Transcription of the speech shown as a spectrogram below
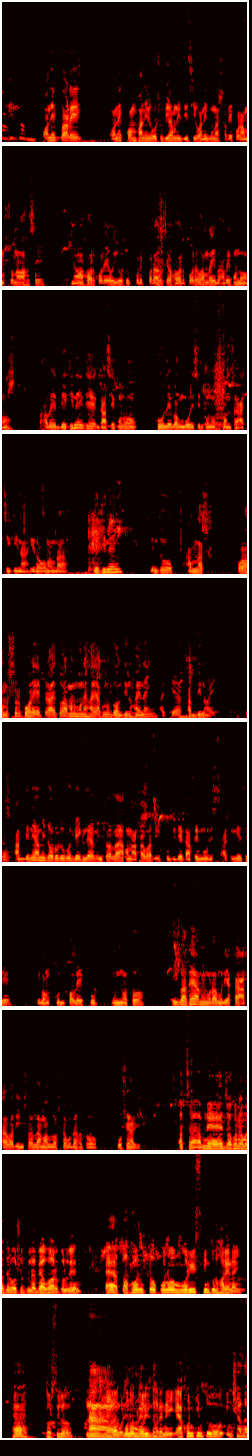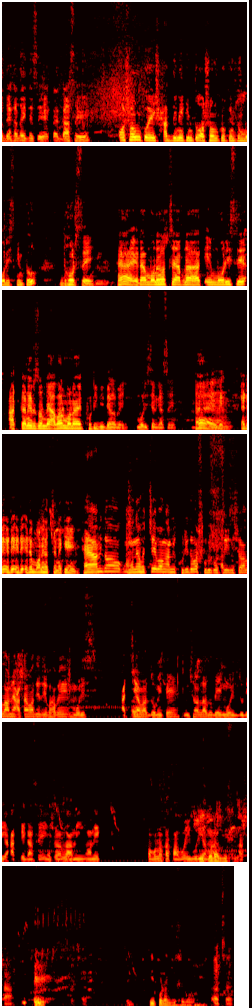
অনেকবারে অনেক কোম্পানির ওষুধই আমি দিছি। অনেকজনের সাথে পরামর্শ নেওয়া হয়েছে। নেওয়া হওয়ার পরে ওই ওষুধ প্রয়োগ করা হচ্ছে হওয়ার পরেও আমরা এইভাবে কোনো, ভাবে দেখি নেই যে গাছে কোনো ফুল এবং মরিচের কোনো সঞ্চয় আসছে কি না, এরকম আমরা দেখি নেই। কিন্তু আপনার পরামর্শর পরে প্রায় তো আমার মনে হয় এখনও দশ দিন হয় নাই, আজকে সাত দিন হয়। সাত দিনে আমি যতটুকু দেখলাম ইনশাল্লাহ এখন আশাবাদী প্রতিটা গাছে মরিচ আসি গেছে এবং ফুল ফলে খুব উন্নত। এই বাধে আমি মোটামুটি একটা আশাবাদী ইনশাল্লাহ আমার লসটা বোধহয় হয়তো বসে আসবে। আচ্ছা আপনি যখন আমাদের ওষুধগুলো ব্যবহার করলেন হ্যাঁ তখন তো কোনো মরিচ কিন্তু ধরে নাই হ্যাঁ ধরছিল? না কোনো মরিচ ধরে নেই। এখন কিন্তু ইনশাল্লাহ দেখা যাইতেছে একটা গাছে অসংখ্য এই সাত দিনে কিন্তু অসংখ্য কিন্তু মরিচ কিন্তু ধরছে। হ্যাঁ এটা মনে হচ্ছে আপনার এই মরিচে আটকানোর জন্য আবার মনে হয় খুঁটি দিতে হবে মরিচের কাছে। হ্যাঁ এটা এটা এটা এটা- মনে হচ্ছে নাকি? হ্যাঁ আমি তো মনে হচ্ছে এবং আমি খুঁড়ি দেওয়া শুরু করছি। ইনশাল্লাহ আমি আশাবাদী যেভাবে মরিচ আসছে। আমার জমিতে ইনশাল্লাহ যদি এই মরিচ যদি আটকে গাছে ইনশাল্লাহ আমি অনেক সফলতা পাবো এই বলি আমার আশা। কি প্রোডাক্ট দিছিল আচ্ছা।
